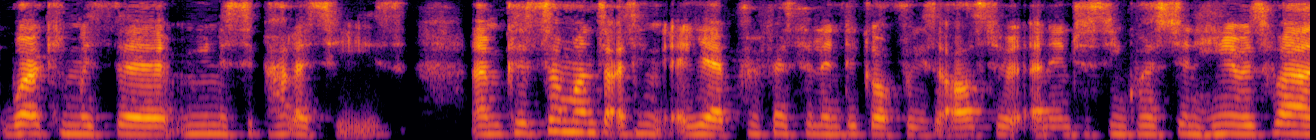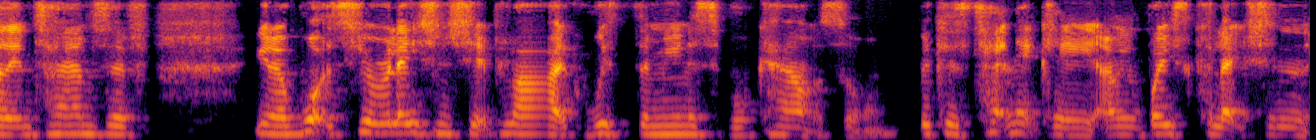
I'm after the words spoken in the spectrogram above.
working with the municipalities, because um, someone's, I think, yeah, Professor Linda Godfrey's asked an interesting question here as well in terms of, you know, what's your relationship like with the municipal council? Because technically, I mean, waste collection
